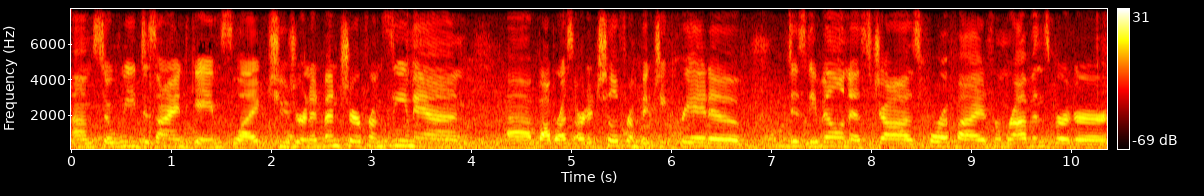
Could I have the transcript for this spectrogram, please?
Um, so we designed games like Choose Your Own Adventure from Z-Man, uh, Bob Ross Art of Chill from Big G Creative, Disney Villainous, Jaws, Horrified from Ravensburger,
